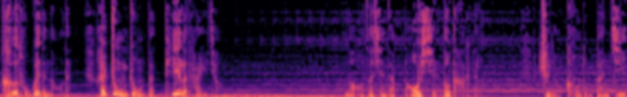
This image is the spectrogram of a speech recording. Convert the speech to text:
何土贵的脑袋，还重重的踢了他一脚。老子现在保险都打开了，只要扣动扳机，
